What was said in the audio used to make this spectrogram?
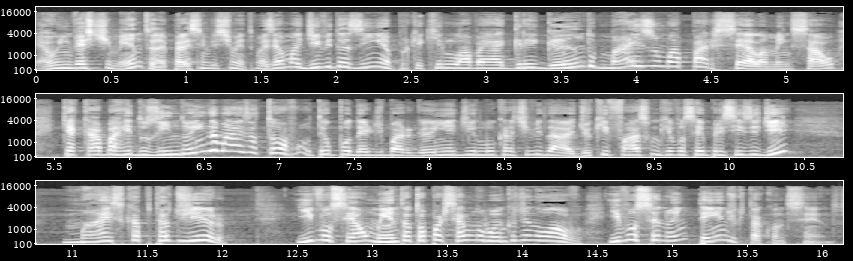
É um investimento, né? Parece investimento, mas é uma dívidazinha, porque aquilo lá vai agregando mais uma parcela mensal que acaba reduzindo ainda mais tua, o teu poder de barganha de lucratividade, o que faz com que você precise de mais capital de giro. E você aumenta a tua parcela no banco de novo. E você não entende o que está acontecendo.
